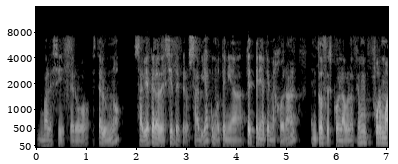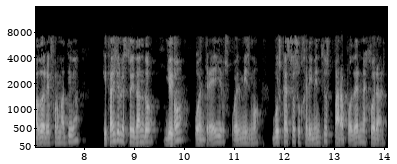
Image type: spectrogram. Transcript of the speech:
vale, sí, pero este alumno sabía que era de 7, pero sabía cómo tenía, qué tenía que mejorar. Entonces, con la evaluación formadora y formativa, quizás yo le estoy dando, yo o entre ellos o él mismo, busca estos sugerimientos para poder mejorar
